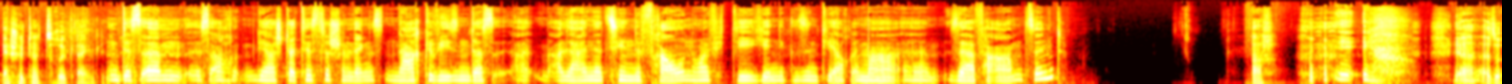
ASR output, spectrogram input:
erschüttert zurück eigentlich. Das ähm, ist auch ja statistisch schon längst nachgewiesen, dass äh, alleinerziehende Frauen häufig diejenigen sind, die auch immer äh, sehr verarmt sind. Ach, Ja, ja, also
